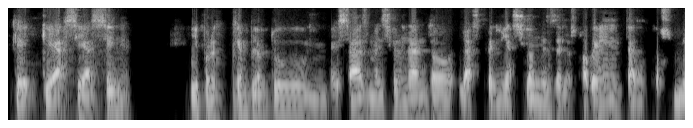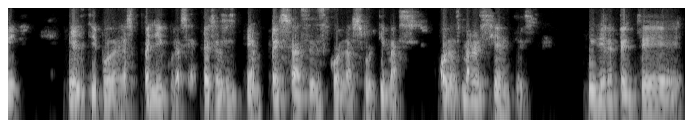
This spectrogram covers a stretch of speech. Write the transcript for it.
que, que hacía cine. Y por ejemplo, tú estabas mencionando las premiaciones de los 90, del 2000 y el tipo de las películas. Empezaste, empezaste con las últimas, con las más recientes. Y de repente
